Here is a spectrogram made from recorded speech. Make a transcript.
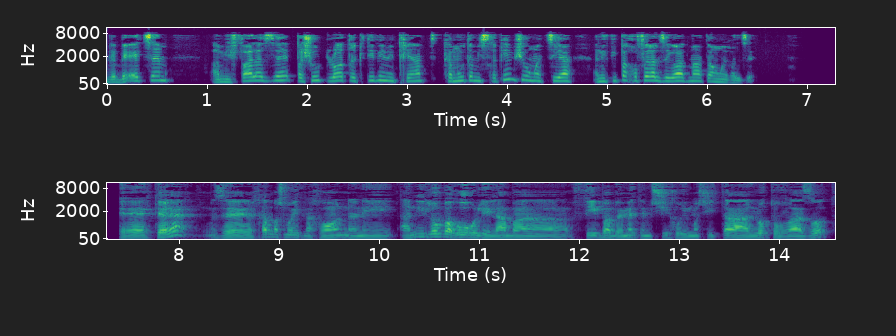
ובעצם המפעל הזה פשוט לא אטרקטיבי מבחינת כמות המשחקים שהוא מציע, אני טיפה חופר על זה, יועד, מה אתה אומר על זה? Uh, תראה, זה חד משמעית נכון, אני, אני לא ברור לי למה פיבה באמת המשיכו עם השיטה הלא טובה הזאת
